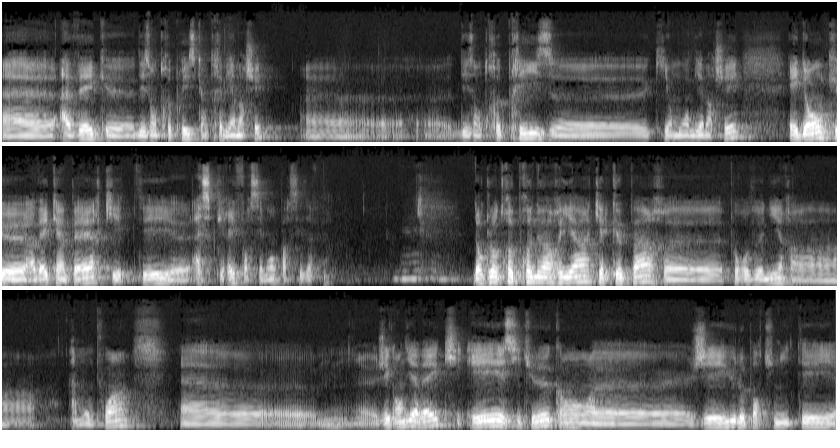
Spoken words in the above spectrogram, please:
avec des entreprises qui ont très bien marché, des entreprises qui ont moins bien marché, et donc avec un père qui était aspiré forcément par ses affaires. Donc l'entrepreneuriat, quelque part, pour revenir à, mon point, j'ai grandi avec, et si tu veux, quand j'ai eu l'opportunité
